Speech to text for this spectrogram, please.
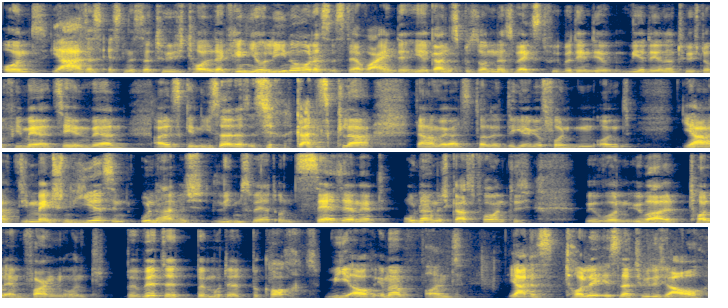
Und ja, das Essen ist natürlich toll. Der Grignolino, das ist der Wein, der hier ganz besonders wächst, über den wir dir natürlich noch viel mehr erzählen werden als Genießer. Das ist ja ganz klar. Da haben wir ganz tolle Dinge gefunden. Und ja, die Menschen hier sind unheimlich liebenswert und sehr, sehr nett, unheimlich gastfreundlich. Wir wurden überall toll empfangen und bewirtet, bemuttert, bekocht, wie auch immer. Und ja, das Tolle ist natürlich auch,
